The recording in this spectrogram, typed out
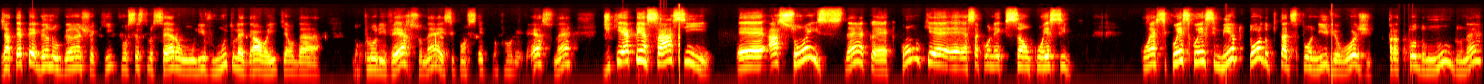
já até pegando o gancho aqui, que vocês trouxeram um livro muito legal aí, que é o da do pluriverso, né? Esse conceito do pluriverso, né? De que é pensar assim, é, ações, né? É, como que é, é essa conexão com esse, com esse, com esse conhecimento todo que está disponível hoje para todo mundo, né?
